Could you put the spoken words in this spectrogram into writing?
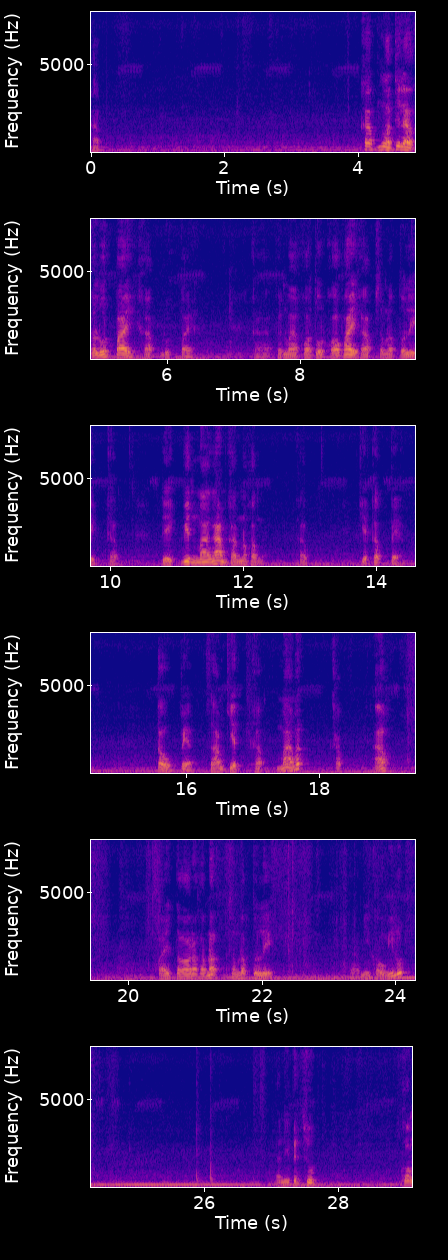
ครับ ครับงวดที่แล้วก็รุดไปครับรุดไปครับเพิ่นว่าขอโทษขออภัยครับสำหรับตัวเลขครับเลขวิ่นมางามครับนะครับครับเจ็ดกับแปดเก้าแปดสามเจ็ดครับ มาหมดครับเอาไปต่อนะครับเนาะสำหรับตัวเลขครับมีเขามีรุด นนี้เป็นชุดของ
